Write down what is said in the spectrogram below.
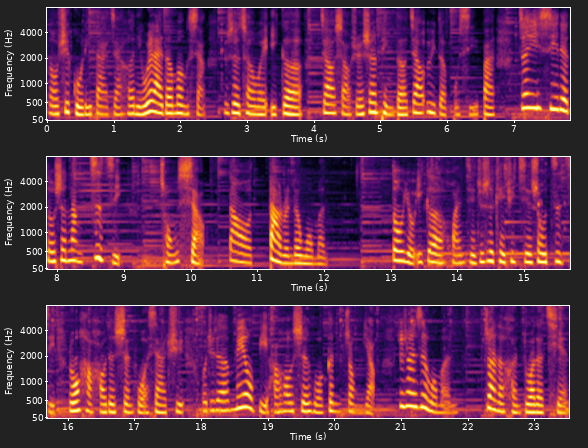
然后去鼓励大家和你未来的梦想，就是成为一个叫小学生品德教育的补习班。这一系列都是让自己从小到大人的我们，都有一个环节，就是可以去接受自己，然后好好的生活下去。我觉得没有比好好生活更重要。就算是我们赚了很多的钱。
